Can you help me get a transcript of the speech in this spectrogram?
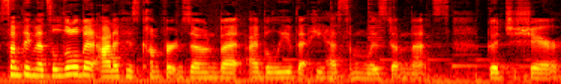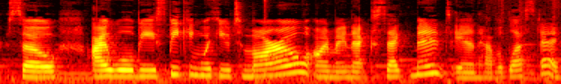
something that's a little bit out of his comfort zone, but I believe that he has some wisdom that's good to share. So I will be speaking with you tomorrow on my next segment and have a blessed day.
